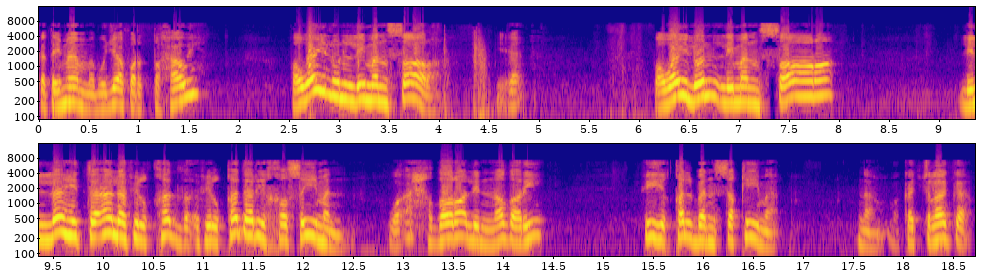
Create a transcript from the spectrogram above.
kata Imam Abu Ja'far At-Tahawi, "Fawailun liman sara ya fawailun liman sara lillahi ta'ala fil qadr fil qadari khasiman wa ahdara lin nadari fihi qalban saqima nah maka celaka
